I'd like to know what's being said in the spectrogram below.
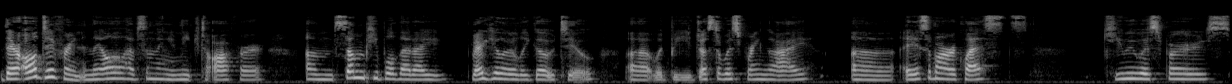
They're all different and they all have something unique to offer. Um, some people that I regularly go to uh, would be Just a Whispering Guy, uh, ASMR Requests, Kiwi Whispers,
